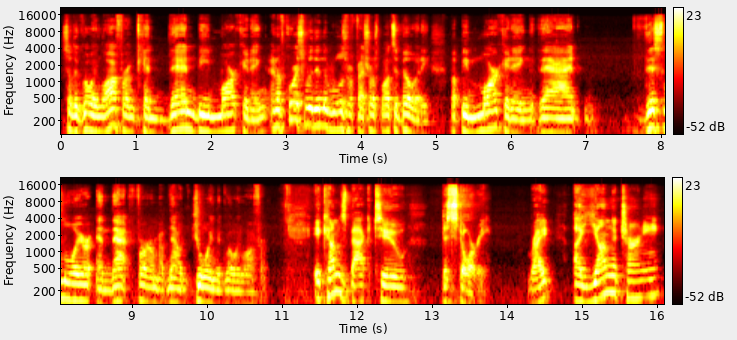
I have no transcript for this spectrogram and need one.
So the growing law firm can then be marketing and of course within the rules of professional responsibility but be marketing that this lawyer and that firm have now joined the growing law firm. It comes back to the story right? A young attorney,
